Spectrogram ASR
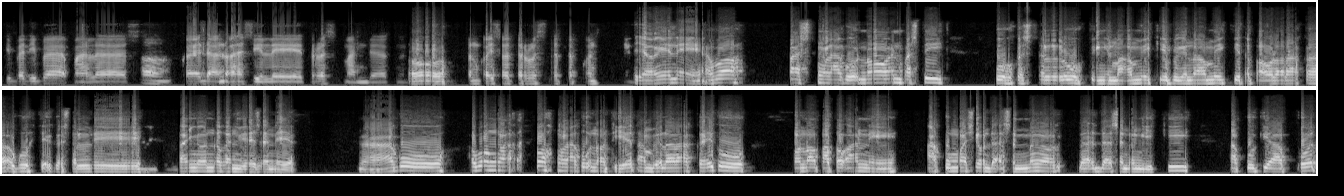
tiba-tiba males. Oh, kayak ada anu hasilnya terus mandek. Oh, kan kok iso terus tetap konsisten ya ini apa? Pas ngelakuin kan pasti uh kesel lu pingin maam iki pingin maam iki tepak olahraga aku cek kesel kan ngono kan biasanya ya. Nah aku apa nggak oh ngelakuin diet ambil olahraga itu ono patokane aku masih ndak seneng ndak seneng iki aku iki abot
